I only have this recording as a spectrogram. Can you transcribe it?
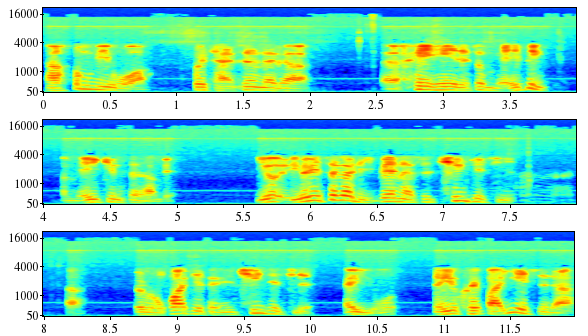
它分泌物会产生那个，呃，黑黑的这霉病，霉菌在上面。由由于这个里边呢是清洁剂，啊，乳化剂等于清洁剂，还有等于可以把叶子呢，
